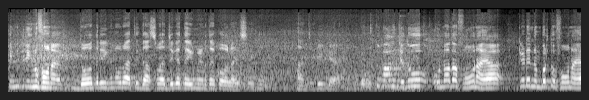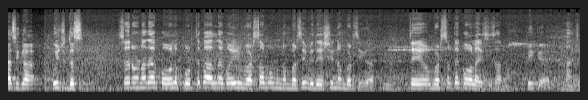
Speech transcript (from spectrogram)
ਕਿੰਨੀ ਤਰੀਕ ਨੂੰ ਫੋਨ ਆਇਆ ਸੀ? 2 ਤਰੀਕ ਨੂੰ ਰਾਤੀ 10 ਵਜੇ ਕੇ 23 ਮਿੰਟ ਤੇ ਕਾਲ ਆਈ ਸੀ। ਹਾਂਜੀ। ਠੀਕ ਹੈ। ਤੇ ਉਸ ਤੋਂ ਬਾਅਦ ਜਦੋਂ ਉਹਨਾਂ ਦਾ ਫੋਨ ਆਇਆ ਕਿਹੜੇ ਨੰਬਰ ਤੋਂ ਫੋਨ ਆਇਆ ਸੀਗਾ? ਕੁਝ ਦੱਸ ਸਰ ਉਹਨਾਂ ਦਾ ਕਾਲ ਪੁਰਤਗਾਲ ਦਾ ਕੋਈ WhatsApp ਨੰਬਰ ਸੀ ਵਿਦੇਸ਼ੀ ਨੰਬਰ ਸੀਗਾ। ਤੇ WhatsApp ਤੇ ਕਾਲ ਆਈ ਸੀ ਸਾਨੂੰ। ਠੀਕ ਹੈ। ਹਾਂਜੀ।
